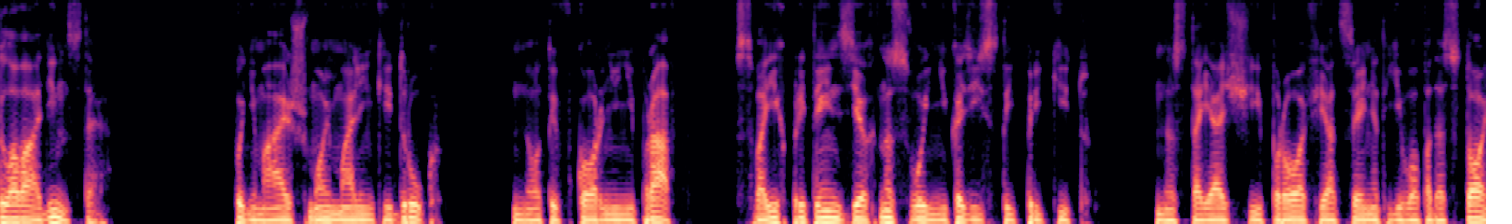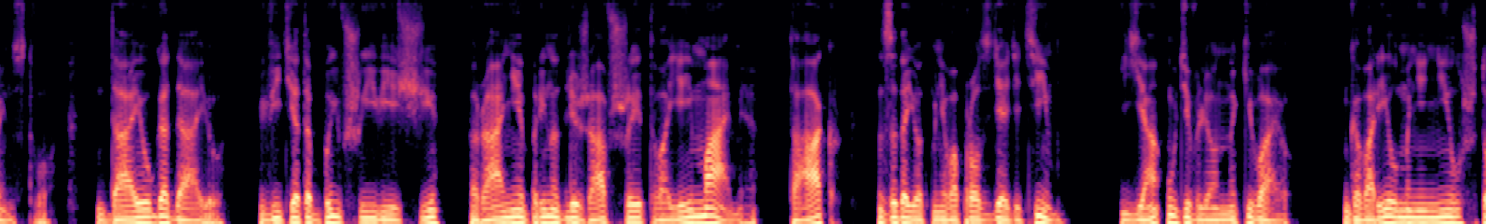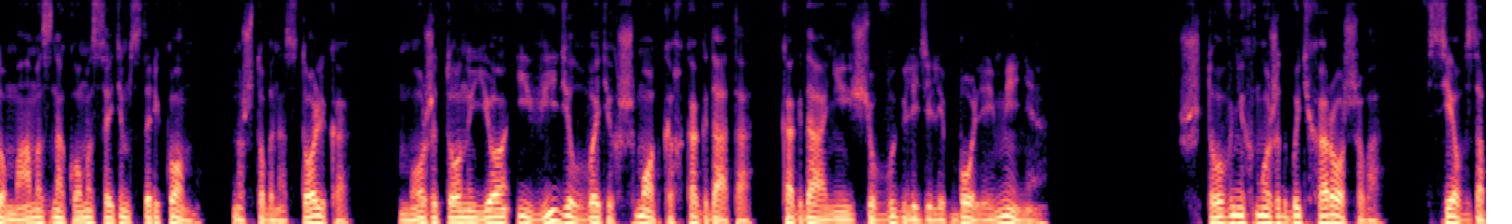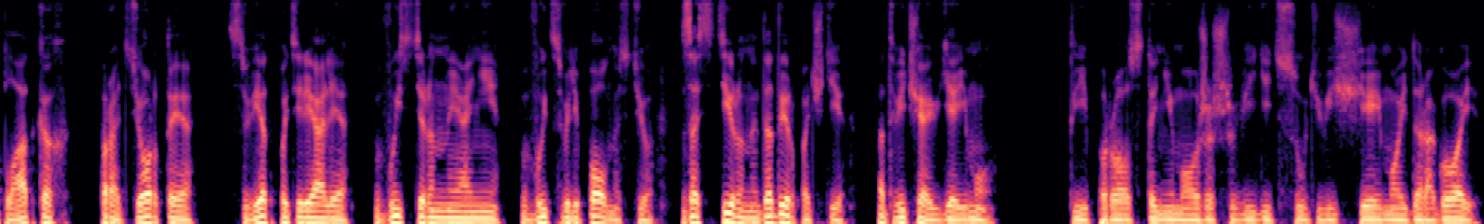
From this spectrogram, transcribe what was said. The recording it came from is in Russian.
Глава одиннадцатая. «Понимаешь, мой маленький друг, но ты в корне не прав в своих претензиях на свой неказистый прикид. Настоящие профи оценят его по достоинству. Дай угадаю, ведь это бывшие вещи, ранее принадлежавшие твоей маме. Так?» — задает мне вопрос дядя Тим. Я удивленно киваю. Говорил мне Нил, что мама знакома с этим стариком, но чтобы настолько... Может, он ее и видел в этих шмотках когда-то, когда они еще выглядели более-менее. Что в них может быть хорошего? Все в заплатках, протертые, цвет потеряли, выстиранные они, выцвели полностью, застираны до дыр почти, отвечаю я ему. Ты просто не можешь видеть суть вещей, мой дорогой.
